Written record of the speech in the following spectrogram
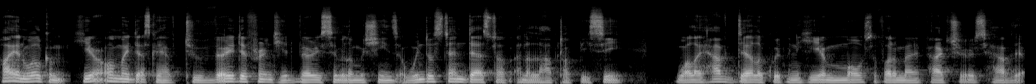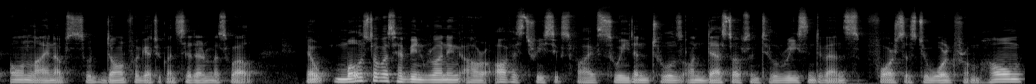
Hi and welcome. Here on my desk I have two very different yet very similar machines, a Windows 10 desktop and a laptop PC. While I have Dell equipment here, most of other manufacturers have their own lineups, so don't forget to consider them as well. Now, most of us have been running our Office 365 suite and tools on desktops until recent events forced us to work from home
